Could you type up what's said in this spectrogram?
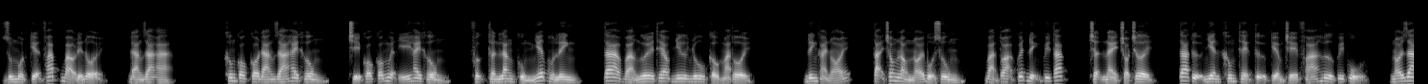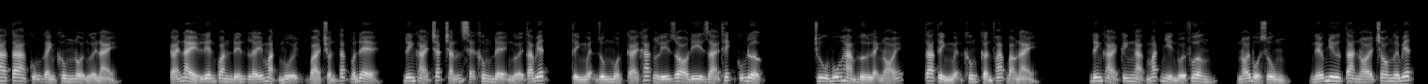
dùng một kiện pháp bảo đến đổi, đáng giá à? không có có đáng giá hay không, chỉ có có nguyện ý hay không phực thần lăng cùng nhiếp hồn linh, ta và ngươi theo như nhu cầu mà thôi. Đinh khải nói, tại trong lòng nói bổ sung, bản tọa quyết định quy tắc, trận này trò chơi, ta tự nhiên không thể tự kiểm chế phá hư quy củ, nói ra ta cũng gánh không nổi người này. Cái này liên quan đến lấy mặt mũi và chuẩn tắc vấn đề, đinh khải chắc chắn sẽ không để người ta biết, tình nguyện dùng một cái khác lý do đi giải thích cũng được. Chu vũ hàm hư lạnh nói, ta tình nguyện không cần pháp bảo này đinh khải kinh ngạc mắt nhìn đối phương nói bổ sung nếu như ta nói cho ngươi biết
